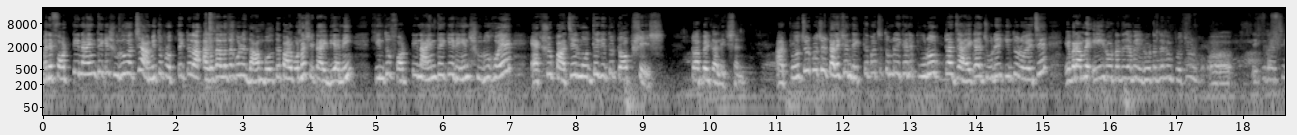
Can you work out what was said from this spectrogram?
মানে ফর্টি নাইন থেকে শুরু হচ্ছে, আমি তো প্রত্যেকটা আলাদা আলাদা করে দাম বলতে পারব না, সেটা আইডিয়া নেই। কিন্তু ফর্টি নাইন থেকে রেঞ্জ শুরু হয়ে একশো পাঁচের মধ্যে কিন্তু টপ শেষ, টপের কালেকশন আর প্রচুর প্রচুর কালেকশন দেখতে পাচ্ছ তোমরা। এখানে পুরোটা জায়গা জুড়ে কিন্তু রয়েছে। এবার আমরা এই রোটাতে যাব। এই রোটাতে যাব প্রচুর দেখতে পাচ্ছি।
